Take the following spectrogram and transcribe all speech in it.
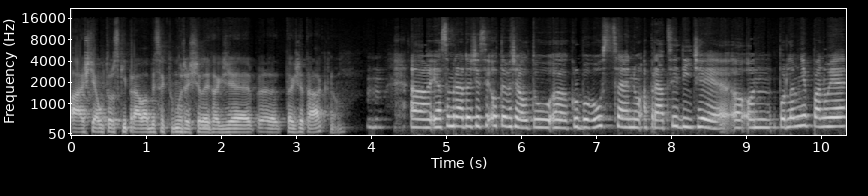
a ještě autorský práva by se k tomu řešily, takže, takže tak, no. Já jsem ráda, že si otevřel tu eh, klubovou scénu a práci DJ. Eh, on podle mě panuje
